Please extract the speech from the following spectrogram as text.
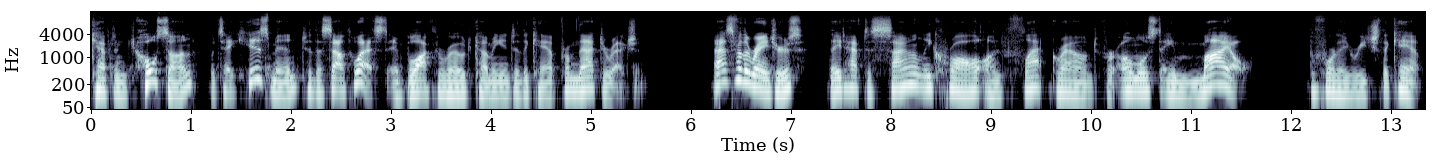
Captain Joson would take his men to the southwest and block the road coming into the camp from that direction. As for the Rangers, they'd have to silently crawl on flat ground for almost a mile before they reached the camp.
